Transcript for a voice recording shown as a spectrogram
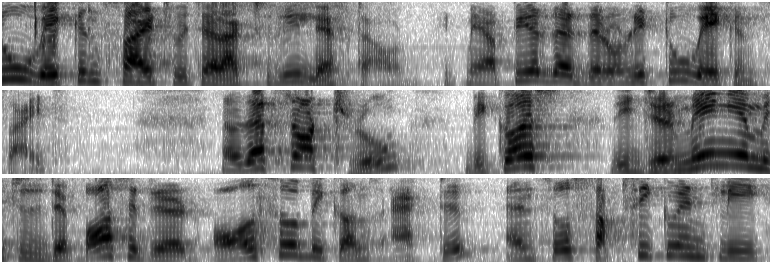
two vacant sites which are actually left out. It may appear that there are only two vacant sites. Now, that is not true because the germanium which is deposited also becomes active and so subsequently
